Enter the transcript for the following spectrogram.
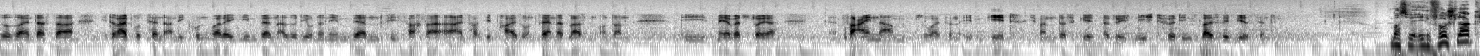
so sein, dass da die drei Prozent an die Kunden weitergegeben werden. Also die Unternehmen werden vielfach einfach die Preise unverändert lassen und dann die Mehrwertsteuer vereinnahmen, soweit es dann eben geht. Ich meine, das gilt natürlich nicht für Dienstleister, wie wir es sind. Was wäre Ihr Vorschlag,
